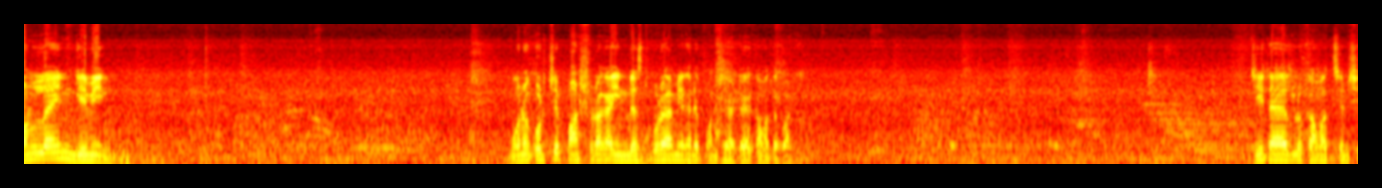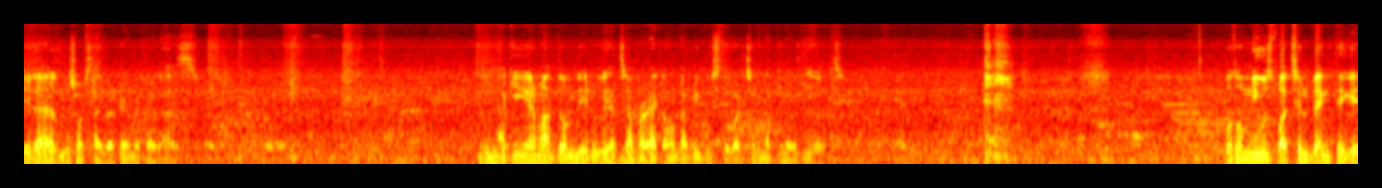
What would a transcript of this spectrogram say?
অনলাইন গেমিং মনে করছে পাঁচশো টাকা ইনভেস্ট করে আমি এখানে পঞ্চাশ হাজার টাকা কামাতে পারি। যে টাকাগুলো কামাচ্ছেন, সেই টাকাগুলো সব সাইবার ক্রাইমের টাকা আছে। হ্যাকিংয়ের মাধ্যম দিয়ে ঢুকে যাচ্ছে, আপনার অ্যাকাউন্ট আপনি বুঝতে পারছেন না কীভাবে কী হচ্ছে। প্রথম নিউজ পাচ্ছেন ব্যাংক থেকে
